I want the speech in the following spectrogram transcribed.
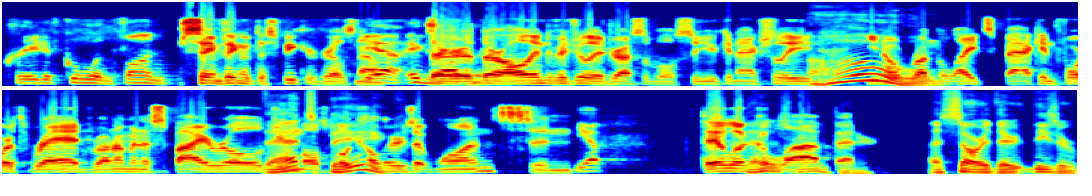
creative, cool, and fun. Same thing with the speaker grills now. Yeah, They're exactly. they're all individually addressable, so you can actually you know Oh. run the lights back and forth red, run them in a spiral, do multiple big. colors at once, and Yep. they look That a lot really cool. better. Uh, sorry, there. These are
